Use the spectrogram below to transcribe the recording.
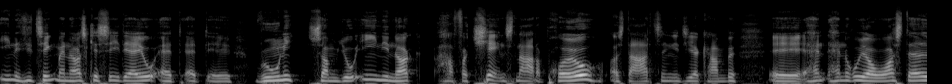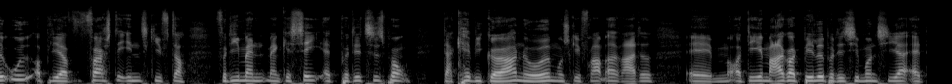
en af de ting, man også kan se, det er jo, at, at øh, Rooney, som jo egentlig nok har fortjent snart at prøve at starte sådan i de her kampe, øh, han, han ryger jo også stadig ud og bliver første indskifter, fordi man, man kan se, at på det tidspunkt, der kan vi gøre noget, måske fremadrettet. Øhm, og det er et meget godt billede på det, Simon siger, at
